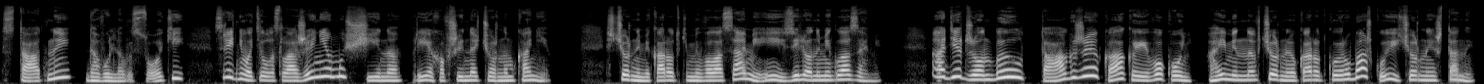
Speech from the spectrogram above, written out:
Статный, довольно высокий, среднего телосложения мужчина, приехавший на черном коне, с черными короткими волосами и зелеными глазами. Одет же он был так же, как и его конь, а именно в черную короткую рубашку и черные штаны.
